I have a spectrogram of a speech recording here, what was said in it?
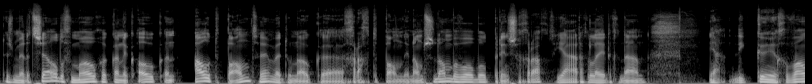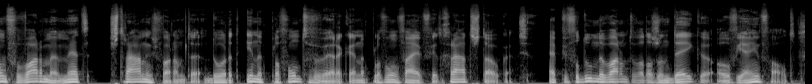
Dus met hetzelfde vermogen kan ik ook een oud pand. Hè, wij doen ook uh, grachtenpanden in Amsterdam bijvoorbeeld. Prinsengracht, jaren geleden gedaan. Ja, die kun je gewoon verwarmen met stralingswarmte. Door het in het plafond te verwerken en het plafond 45 graden stoken. Heb je voldoende warmte wat als een deken over je heen valt.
